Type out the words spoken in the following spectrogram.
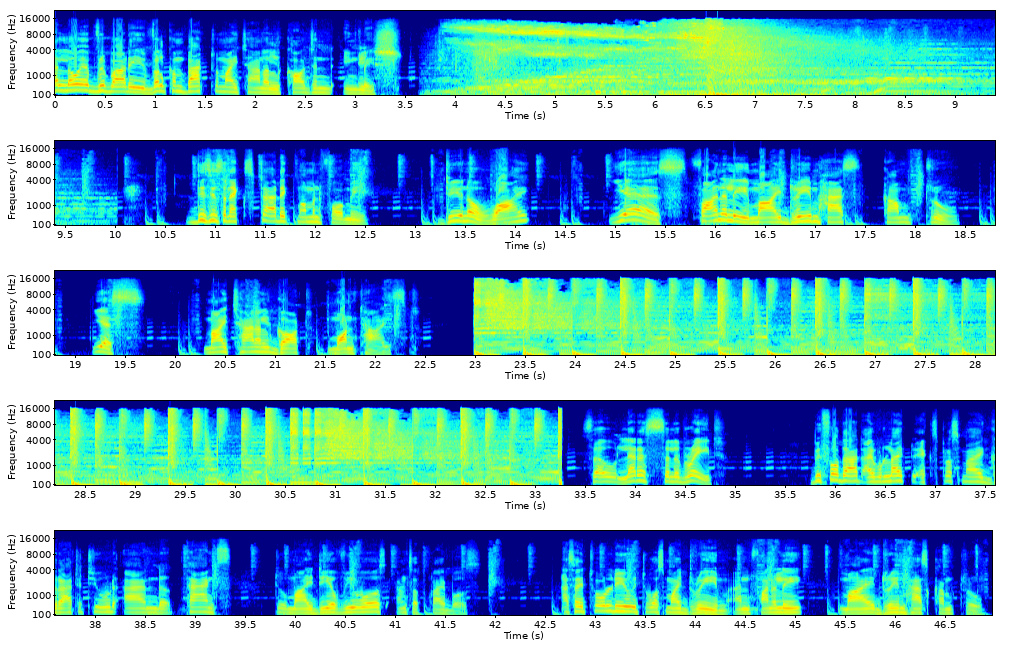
Hello everybody, welcome back to my channel Cogent English. This is an ecstatic moment for me. Do you know why? Yes, finally my dream has come true. Yes, my channel got monetized. So let us celebrate. Before that, I would like to express my gratitude and thanks to my dear viewers and subscribers. As I told you, it was my dream, and finally, my dream has come true.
